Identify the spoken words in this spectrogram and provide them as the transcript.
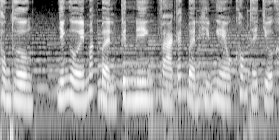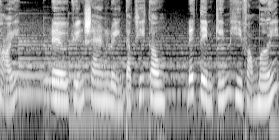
Thông thường, những người mắc bệnh kinh niên và các bệnh hiểm nghèo không thể chữa khỏi đều chuyển sang luyện tập khí công để tìm kiếm hy vọng mới.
